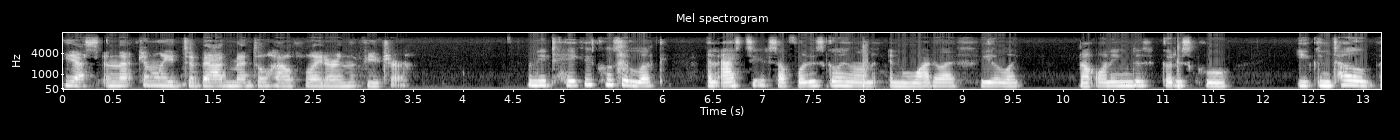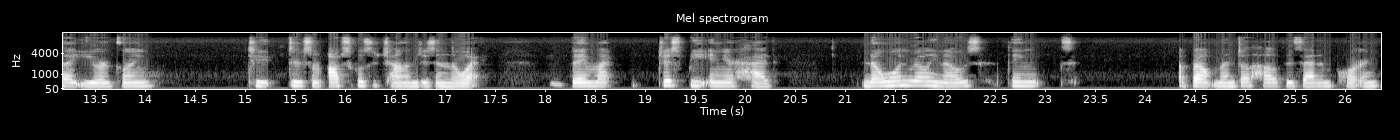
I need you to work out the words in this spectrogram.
Yes, and that can lead to bad mental health later in the future. When you take a closer look and ask yourself what is going on and why do I feel like not wanting to go to school, you can tell that you are going to through some obstacles or challenges in the way. They might just be in your head. No one really knows thinks about mental health is that important,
